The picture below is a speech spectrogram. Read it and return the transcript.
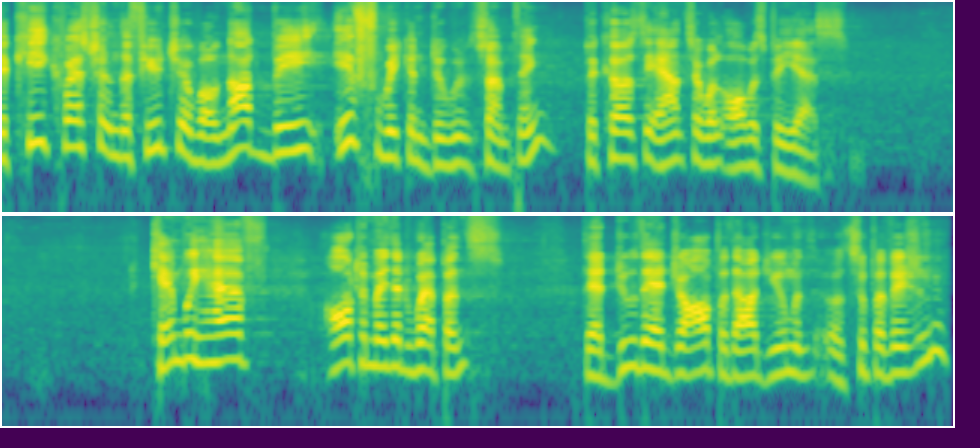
The key question in the future will not be if we can do something, because the answer will always be yes. Can we have automated weapons that do their job without human uh, supervision?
